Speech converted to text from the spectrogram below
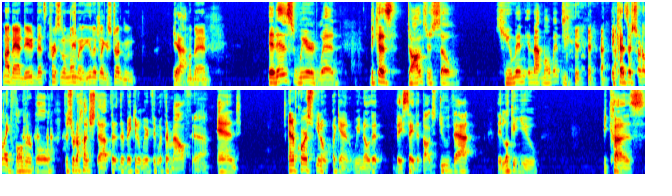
My bad, dude. That's personal moment. You look like you're struggling. yeah. My bad. It is weird when because dogs are so human in that moment because they're sort of like vulnerable. They're sort of hunched up. They're they're making a weird thing with their mouth yeah. and and of course, you know, again, we know that they say that dogs do that. They look at you because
